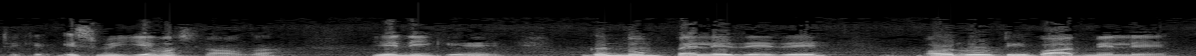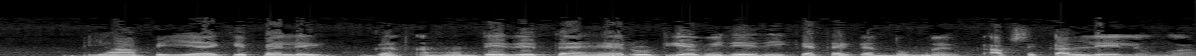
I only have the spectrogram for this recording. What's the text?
ٹھیک ہے، اس میں یہ مسئلہ ہوگا یعنی کہ گندم پہلے دے دے اور روٹی بعد میں لے۔ یہاں پہ یہ ہے کہ پہلے دے دیتا ہے، روٹی ابھی دے دی، کہتا ہے گندم میں آپ سے کل لے لوں گا۔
